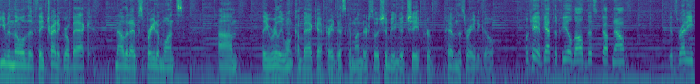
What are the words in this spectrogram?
even though if they try to grow back now that I've sprayed them once um, they really won't come back after I disc them under. So it should be in good shape for having this ready to go. Okay I've got the field all disked up now it's ready,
